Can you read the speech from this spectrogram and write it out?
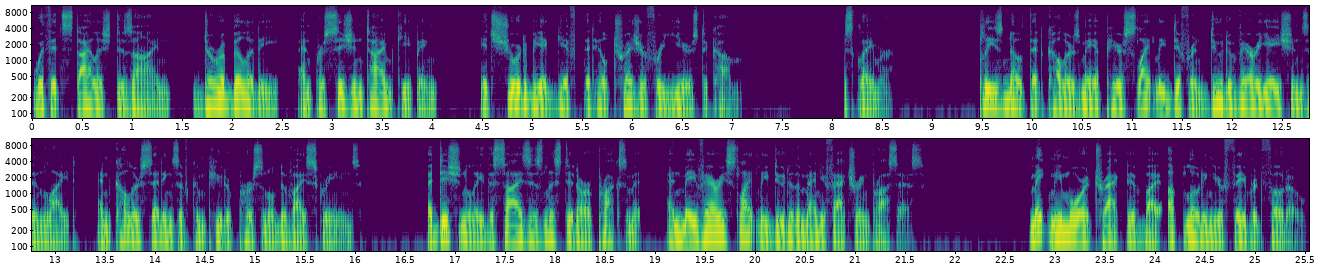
With its stylish design, durability, and precision timekeeping, it's sure to be a gift that he'll treasure for years to come. Disclaimer. Please note that colors may appear slightly different due to variations in light and color settings of computer personal device screens. Additionally, the sizes listed are approximate and may vary slightly due to the manufacturing process. Make me more attractive by uploading your favorite photo.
